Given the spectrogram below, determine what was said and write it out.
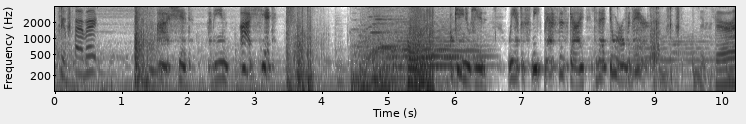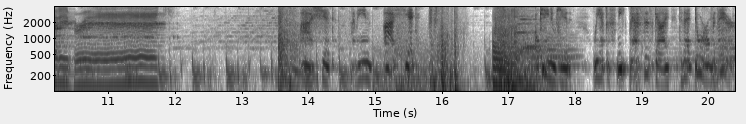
Got you, pervert! Ah, shit. I mean, ah, shit. Okay, new kid, we have to sneak past this guy to that door over there. Security bridge. Ah, shit. I mean, ah, shit. Okay, new kid, we have to sneak past this guy to that door over there.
